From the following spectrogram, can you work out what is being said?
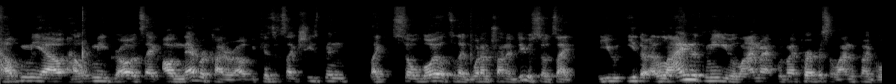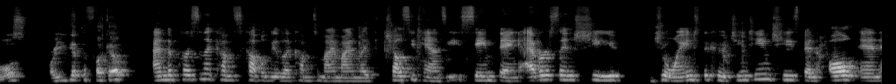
helping me out, helping me grow, it's like I'll never cut her out because it's like she's been like so loyal to like what I'm trying to do. So it's like you either align with me, you align my, with my purpose, align with my goals, or you get the fuck out. And the person that comes, a couple people that come to my mind, like Chelsea Tansey, same thing. Ever since she joined the coaching team, she's been all in.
